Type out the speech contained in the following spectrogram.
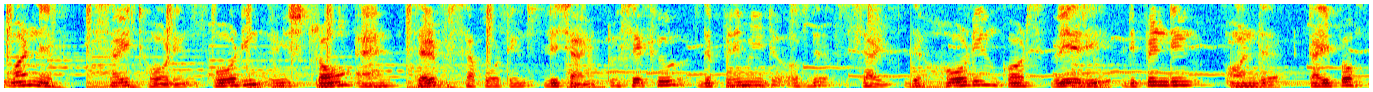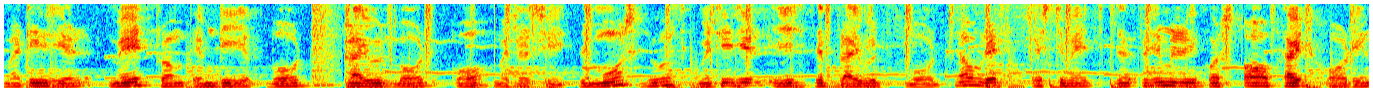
1F site hoarding. Hoarding is strong and self-supporting design to secure the perimeter of the site. The hoarding costs vary depending on the type of material made from MDF board, plywood board or metal sheet. The most used material is the plywood board. Now let's estimate the preliminary cost of site hoarding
